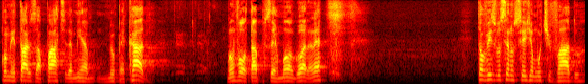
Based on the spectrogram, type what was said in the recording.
Comentários à parte da minha meu pecado. Vamos voltar para o sermão agora, né? Talvez você não seja motivado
